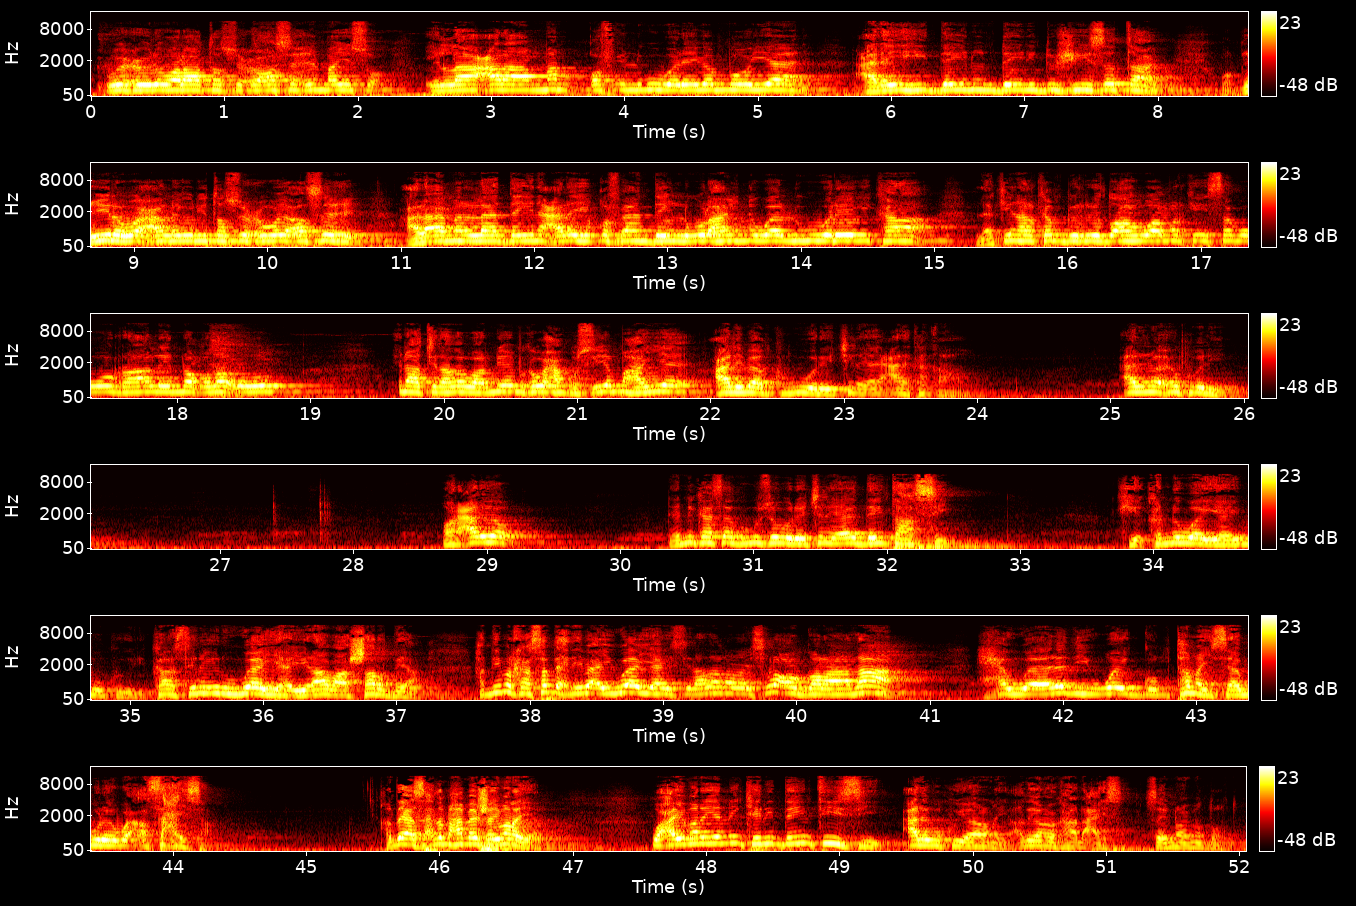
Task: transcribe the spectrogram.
wuxuu yihi walaa tasixu asixi mayso ilaa calaa man qof in lagu wareega mooyaane calayhi daynun dayni dushiisa tahay. Waqiila waxaa la yihi tasixu way asixi calaa man laa dayna calayhi qof aan dayn lagu lahaynna waa lagu wareegi karaa. Laakiin halkan biridaahu waa markii isagu uu raali noqdo uun inaad tidhahdo waa ni imika waxaan ku siiye mahaye cali baan kugu wareejinaya cali ka qaado. Calina waxba kumalihi war calio dee ninkaasaan kugu soo wareejinaya dayntaasi. Kana waayahay buu ku yihi kaasina inuu waayahay yidhaabaa shardia haddii markaa saddexdiiba ay waayahay is oo isla ogolaadaan xawaaladii way gumtamaysaa buu le way ansaxaysaa. Hadday ansaxda maxaa meesha imanaya? Waxaa imanaya ninkani dayntiisii cali buu ku yeelanaya. Adigana way kaa dhacaysa siay noo iman doonto.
